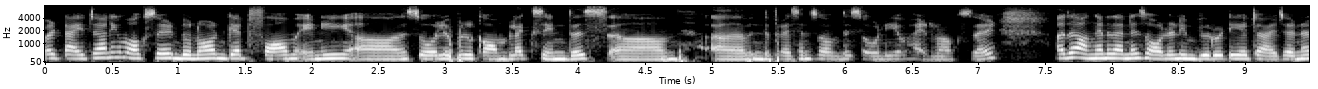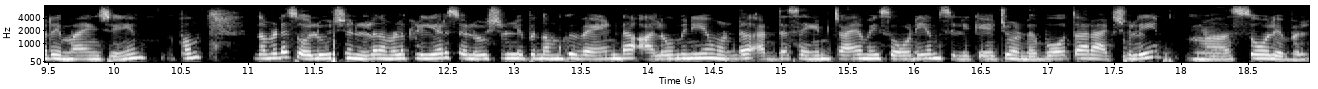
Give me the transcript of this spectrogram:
but titanium oxide do not get form any soluble complex in this in the presence of the sodium hydroxide അത് അങ്ങനെ തന്നെ സോളിഡ് ഇമ്പ്യൂരിറ്റി ആയിട്ട് തന്നെ റിമൈൻ ചെയ്യും. അപ്പം നമ്മുടെ സൊല്യൂഷനിൽ നമ്മൾ ക്ലിയർ സൊല്യൂഷനിൽ ഇപ്പം നമുക്ക് വേണ്ട അലൂമിനിയം ഉണ്ട്. അറ്റ് ദ സെയിം ടൈം ഈ സോഡിയം സിലിക്കേറ്റും ഉണ്ട്. Both are actually uh, soluble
